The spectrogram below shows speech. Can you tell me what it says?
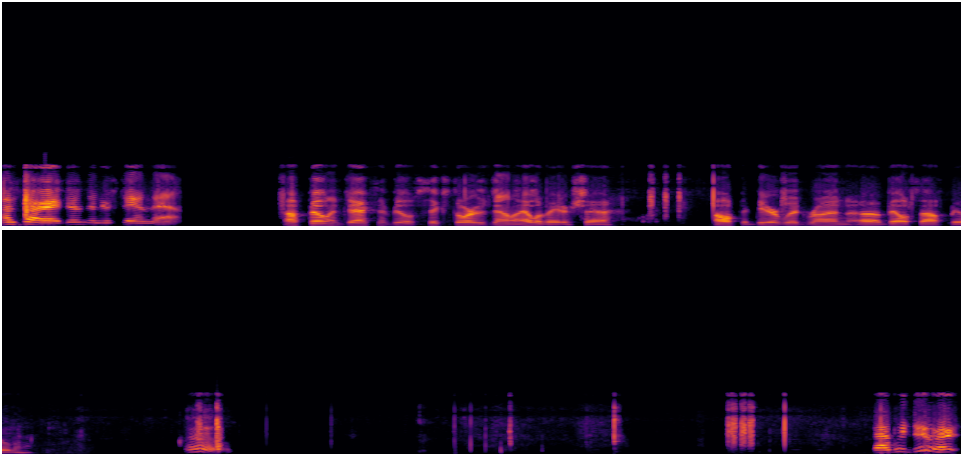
I'm sorry, I didn't understand that. I fell in Jacksonville six stories down an elevator shaft off the Deerwood Run uh, Bell South building. Oh. That would do it.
